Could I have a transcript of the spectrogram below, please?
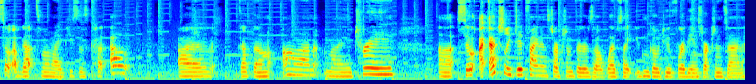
so I've got some of my pieces cut out. I've got them on my tray. Uh, so I actually did find instructions. There's a website you can go to for the instructions on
